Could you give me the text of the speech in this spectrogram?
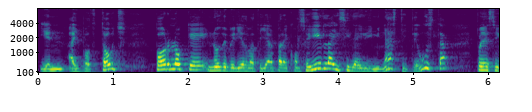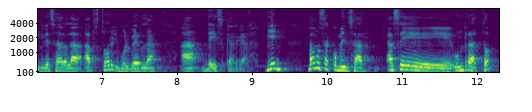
y en iPod Touch, por lo que no deberías batallar para conseguirla y si la eliminaste y te gusta, puedes ingresar a la App Store y volverla a descargar. Bien, vamos a comenzar. Hace un rato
